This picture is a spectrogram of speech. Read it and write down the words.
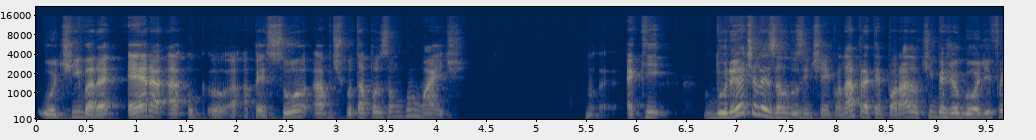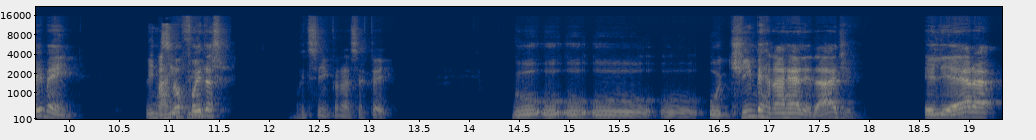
o Timber era a, a pessoa a disputar a posição com o White. É que durante a lesão do Zinchenko na pré-temporada, o Timber jogou ali e foi bem. Mas não foi das. 25, né? Acertei. O, o, o, o, o, o Timber, na realidade, ele era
